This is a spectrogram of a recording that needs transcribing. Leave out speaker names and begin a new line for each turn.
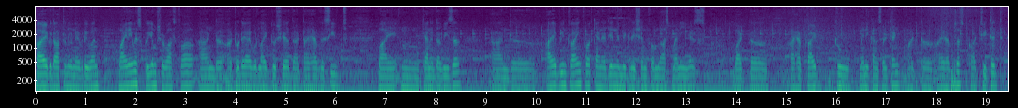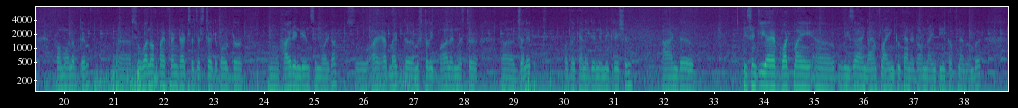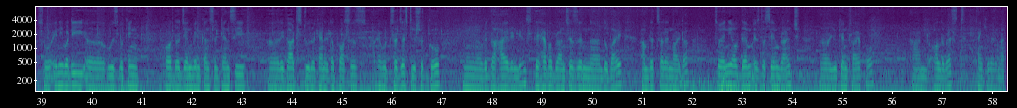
Hi, good afternoon everyone. My name is Priyam Srivastava and uh, today I would like to share that I have received my um, Canada visa and uh, I have been trying for Canadian immigration from last many years but uh, I have tried through many consultants but uh, I have just got cheated from all of them. Uh, so one of my friend had suggested about the um, Hire Indians in Noida. So I have met uh, Mr. Iqbal and Mr. Janit for the Canadian immigration. And uh, recently I have got my uh, visa and I am flying to Canada on 19th of November. So anybody uh, who is looking for the genuine consultancy regards to the Canada process I would suggest you should go um, with the Hire Indians. They have branches in uh, Dubai Amritsar and Noida. So any of them is the same branch uh, you can try for. And all the best. Thank you very much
